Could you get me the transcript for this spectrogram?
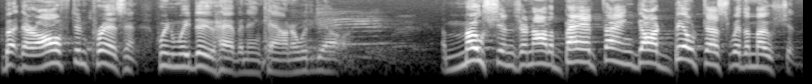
but they're often present when we do have an encounter with God. Emotions are not a bad thing. God built us with emotions.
